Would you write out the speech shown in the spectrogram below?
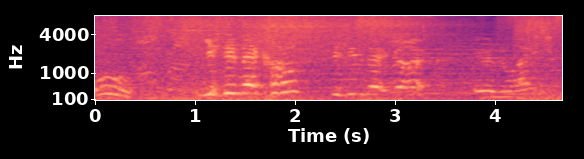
Ooh! You seen that? Did you see that car? It was white.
